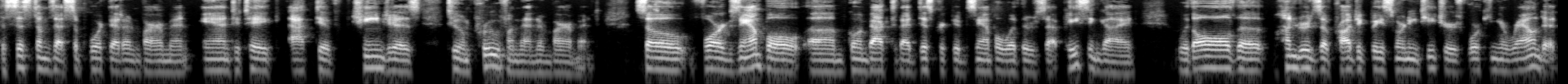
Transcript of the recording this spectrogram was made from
the systems that support that environment and to take active changes to improve on that environment. So, for example, um, going back to that district example where there's that pacing guide, with all the hundreds of project based learning teachers working around it,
